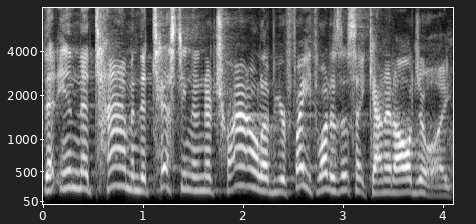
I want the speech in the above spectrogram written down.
that in the time and the testing and the trial of your faith, what does it say? Count it all joy.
